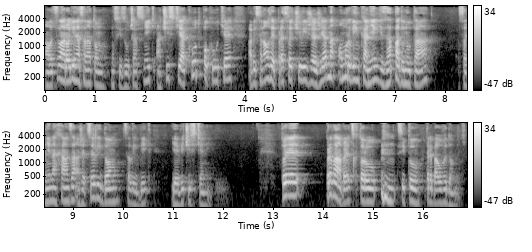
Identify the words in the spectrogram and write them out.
ale celá rodina sa na tom musí zúčastniť a čistia kút po kúte, aby sa naozaj presvedčili, že žiadna omrvinka niekde zapadnutá sa nenachádza a že celý dom, celý byt je vyčistený. To je prvá vec, ktorú si tu treba uvedomiť.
